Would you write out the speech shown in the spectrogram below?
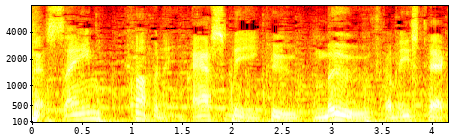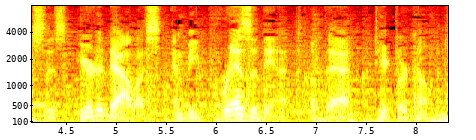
That same company asked me to move from East Texas here to Dallas and be president of that particular company.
